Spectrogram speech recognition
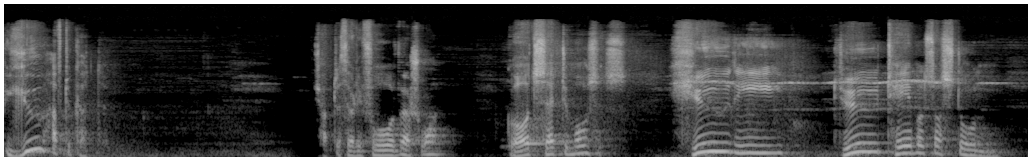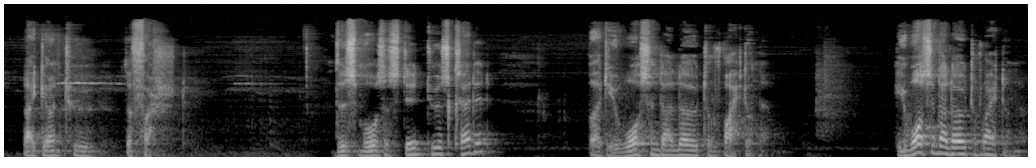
You have to cut them. Chapter 34, verse 1. God said to Moses, Hew thee two tables of stone like unto the first. This Moses did to his credit, but he wasn't allowed to write on them. He wasn't allowed to write on them.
